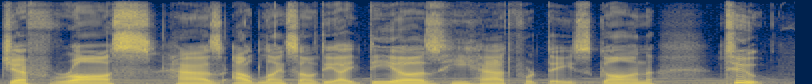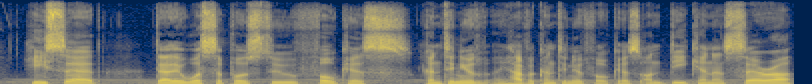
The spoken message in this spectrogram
Jeff Ross, has outlined some of the ideas he had for Days Gone 2. He said that it was supposed to focus, continue, have a continued focus on Deacon and Sarah,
